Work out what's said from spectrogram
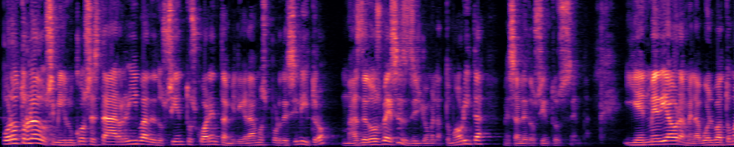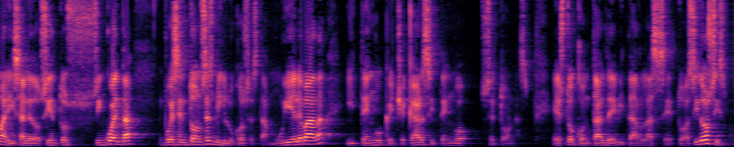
Por otro lado, si mi glucosa está arriba de 240 miligramos por decilitro, más de dos veces, es decir, yo me la tomo ahorita, me sale 260. Y en media hora me la vuelvo a tomar y sale 250, pues entonces mi glucosa está muy elevada y tengo que checar si tengo cetonas. Esto con tal de evitar la cetoacidosis.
